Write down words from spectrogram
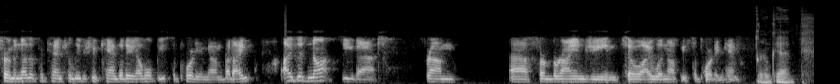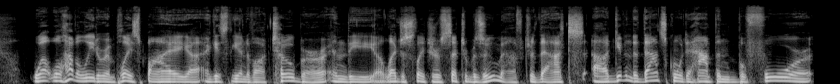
from another potential leadership candidate, I won't be supporting them. But I, I did not see that from uh, from Brian Jean, so I will not be supporting him. Okay. Well, we'll have a leader in place by, uh, I guess, the end of October, and the uh, legislature is set to resume after that. Uh, given that that's going to happen before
